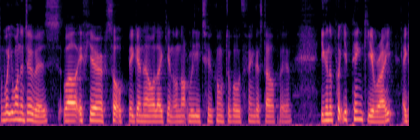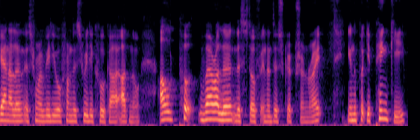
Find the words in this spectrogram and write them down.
what you want to do is, well, if you're sort of beginner or like, you know, not really too comfortable with fingerstyle playing, you're going to put your pinky, right? Again, I learned this from a video from this really cool guy, I don't know. I'll put where I learned this stuff in the description, right? You're going to put your pinky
